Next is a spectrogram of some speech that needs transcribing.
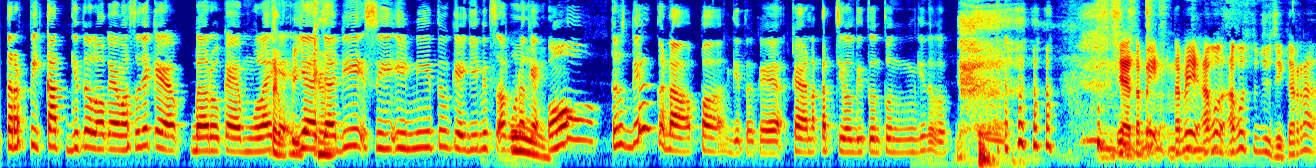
terpikat gitu loh kayak maksudnya kayak baru kayak mulai kayak ya jadi si ini tuh kayak gini terus aku udah kayak Hmm. oh terus dia kenapa gitu kayak kayak anak kecil dituntun gitu loh ya, tapi tapi aku aku setuju sih karena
